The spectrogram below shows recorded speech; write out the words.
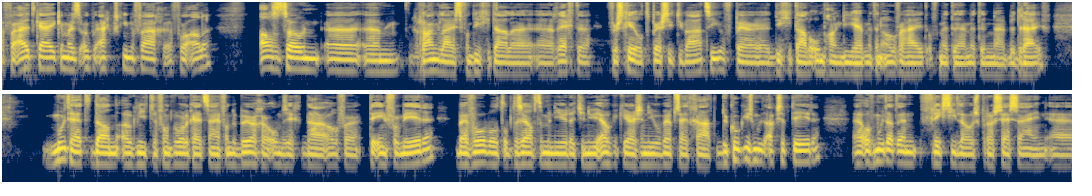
vooruitkijken, maar het is ook eigenlijk misschien een vraag voor allen. Als het zo'n um, ranglijst van digitale rechten verschilt per situatie of per digitale omgang die je hebt met een overheid of met, met een bedrijf, moet het dan ook niet de verantwoordelijkheid zijn van de burger om zich daarover te informeren? Bijvoorbeeld op dezelfde manier dat je nu elke keer als je een nieuwe website gaat de cookies moet accepteren? Uh, of moet dat een frictieloos proces zijn uh,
